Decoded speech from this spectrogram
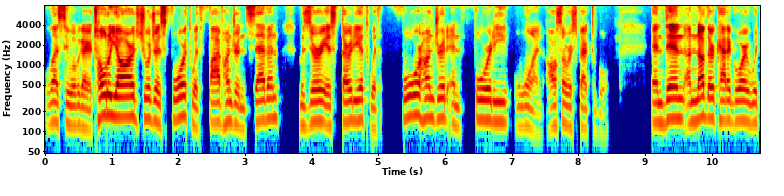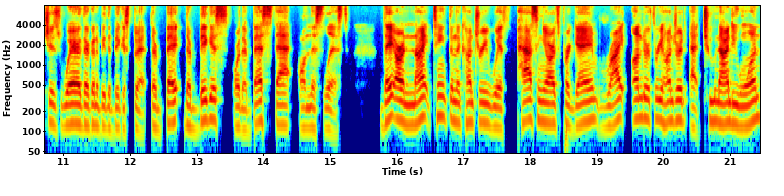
let's see what we got here. Total yards, Georgia is fourth with 507. Missouri is 30th with 441, also respectable. And then another category, which is where they're going to be the biggest threat. Their, their biggest or their best stat on this list. They are 19th in the country with passing yards per game, right under 300 at 291.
